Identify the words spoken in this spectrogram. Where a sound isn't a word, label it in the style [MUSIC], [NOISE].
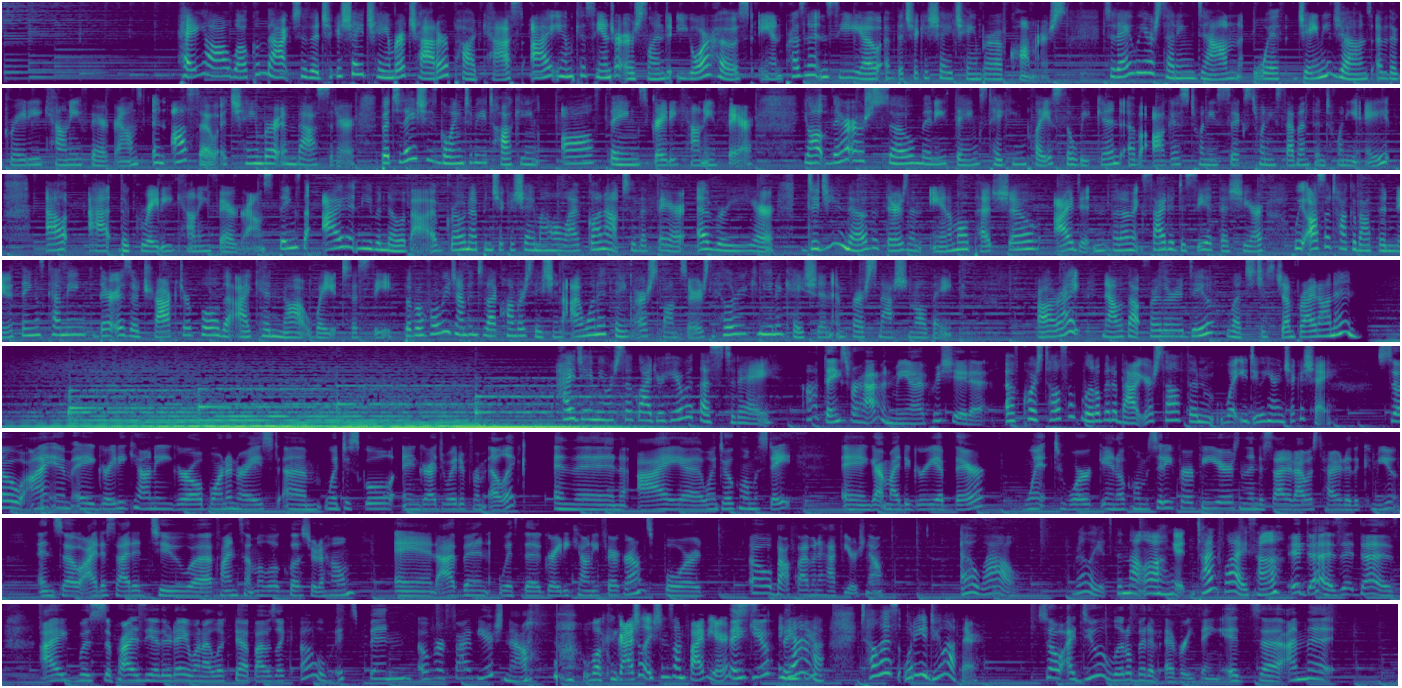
Hey, y'all, welcome back to the Chickasha Chamber Chatter podcast. I am Cassandra Ursland, your host and president and CEO of the Chickasha Chamber of Commerce. Today, we are sitting down with Jamie Jones of the Grady County Fairgrounds and also a chamber ambassador. But today, she's going to be talking all things Grady County Fair. Y'all, there are so many things taking place the weekend of August 26th, 27th, and 28th out at the Grady County Fairgrounds. Things that I didn't even know about. I've grown up in Chickasha my whole life, gone out to the fair every year. Did you know that there's an animal pet show? I didn't, but I'm excited to see it this year. We also talk about the new things coming. There is a tractor pull that I cannot wait to see. But before we jump into that conversation, I want to thank our sponsors, Hilliary Communication and First National Bank. All right, now without further ado, let's just jump right on in. Hi, Jamie. We're so glad you're here with us today. Oh, thanks for having me. I appreciate it. Of course, tell us a little bit about yourself and what you do here in Chickasha. So, I am a Grady County girl, born and raised. Um, went to school and graduated from Alex, and then I uh, went to Oklahoma State and got my degree up there went to work in Oklahoma City for a few years and then decided I was tired of the commute. And so I decided to uh, find something a little closer to home. And I've been with the Grady County Fairgrounds for, oh, about five and a half years now. Oh, wow. Really? It's been that long. It, time flies, huh? It does. It does. I was surprised the other day when I looked up. I was like, oh, it's been over five years now. [LAUGHS] well, congratulations on five years. Thank you. Thank yeah. You. Tell us, what do you do out there? So I do a little bit of everything. It's uh, I'm the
